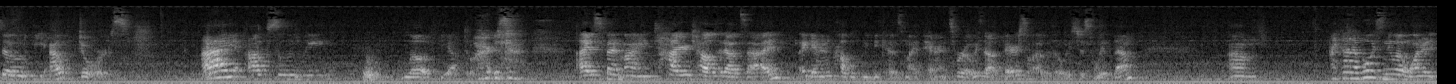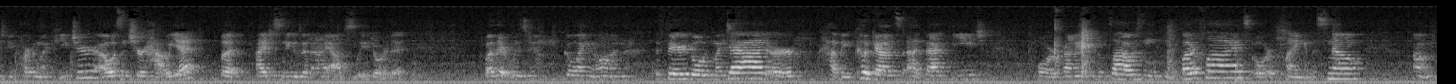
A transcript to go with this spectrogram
So the outdoors. I absolutely love the outdoors. I spent my entire childhood outside, again, probably because my parents were always out there, so I was always just with them. Um, I kind of always knew I wanted it to be part of my future. I wasn't sure how yet, but I just knew that I absolutely adored it. Whether it was going on the ferry boat with my dad, or having cookouts at Back Beach, or running through the flowers and looking at butterflies, or playing in the snow. Um,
